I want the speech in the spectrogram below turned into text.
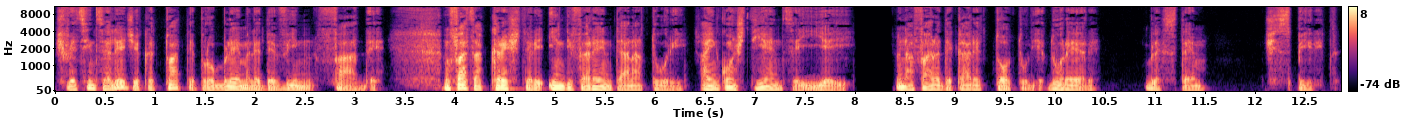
și veți înțelege că toate problemele devin fade în fața creșterii indiferente a naturii, a inconștienței ei, în afară de care totul e durere, blestem și spirit.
